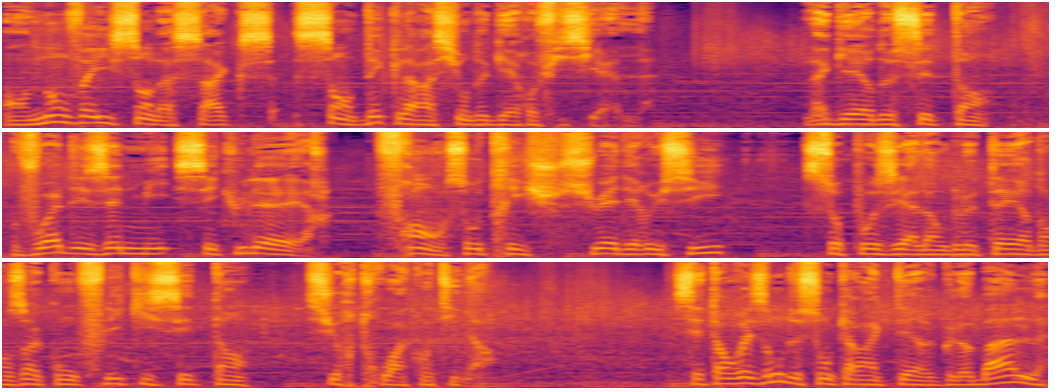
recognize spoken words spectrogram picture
en envahissant la Saxe sans déclaration de guerre officielle. La guerre de sept ans voit des ennemis séculaires, France, Autriche, Suède et Russie, s'opposer à l'Angleterre dans un conflit qui s'étend sur trois continents. C'est en raison de son caractère global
